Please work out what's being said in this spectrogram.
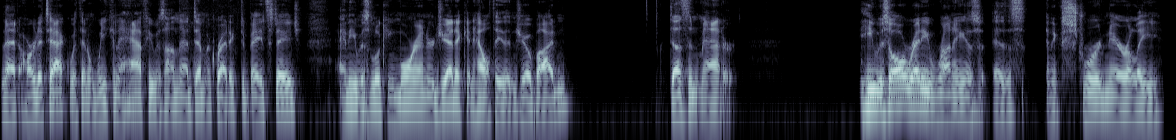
that heart attack. Within a week and a half, he was on that Democratic debate stage, and he was looking more energetic and healthy than Joe Biden. Doesn't matter. He was already running as, as an extraordinarily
